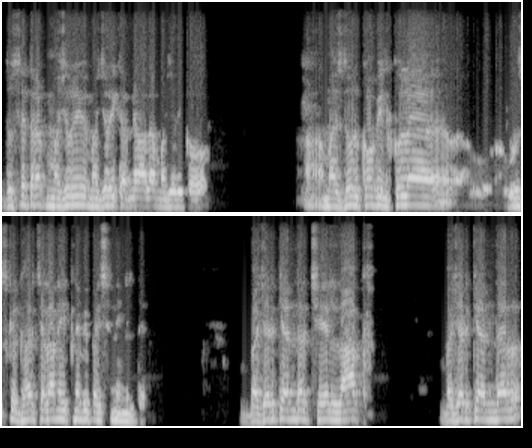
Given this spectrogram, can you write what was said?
दूसरी तरफ़ मजूरी मजूरी करने वाला मजूरी को मजदूर को बिल्कुल उसके घर चलाने इतने भी पैसे नहीं मिलते। बजट के अंदर छह लाख, बजट के अंदर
